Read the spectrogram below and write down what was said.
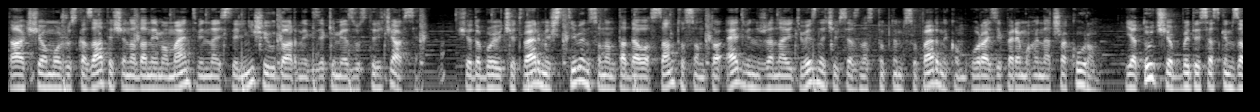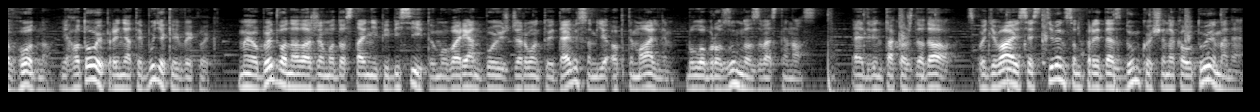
Так що можу сказати, що на даний момент він найсильніший ударник, з яким я зустрічався. Щодо бою четвер між Стівенсоном та Делос Сантосом, то Едвін вже навіть визначився з наступним суперником у разі перемоги над Шакуром. Я тут, щоб битися з ким завгодно. Я готовий прийняти будь-який виклик. Ми обидва належимо до стайні PBC, тому варіант бою з Джервонтою Девісом є оптимальним. Було б розумно звести нас. Едвін також додав: Сподіваюся, Стівенсон прийде з думкою, що нокаутує мене.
